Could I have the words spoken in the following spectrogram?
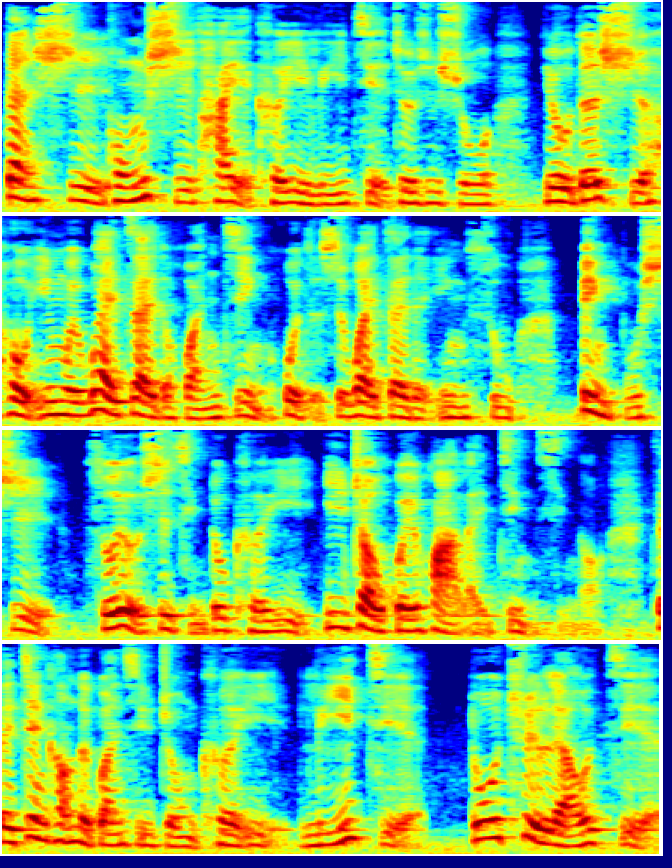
但是同时，他也可以理解，就是说，有的时候因为外在的环境或者是外在的因素，并不是所有事情都可以依照规划来进行哦。在健康的关系中，可以理解，多去了解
